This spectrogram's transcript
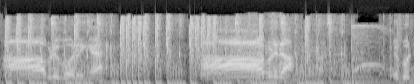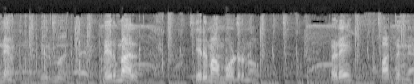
அப்படி போடுறீங்க. அப்படிதான் குட் நேம் நிர்மல். நிர்மல். இருமாம் போட்டுருணும் ரெடி பார்த்துங்க.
